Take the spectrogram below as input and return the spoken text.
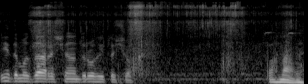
Їдемо зараз ще на другий точок. Погнали.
